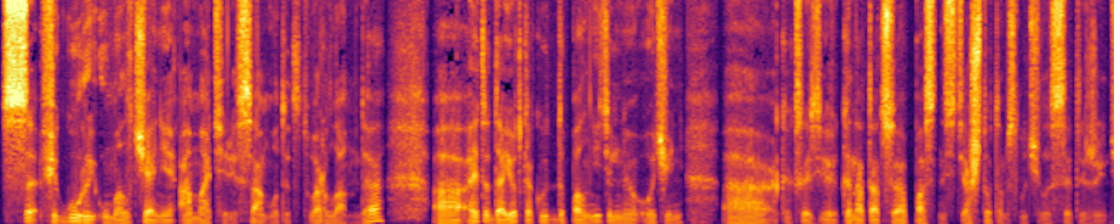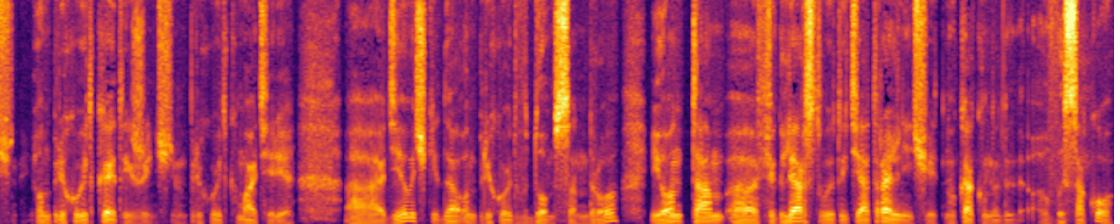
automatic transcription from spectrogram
с фигурой умолчания о матери, сам вот этот Варлам, да, а, это дает какую-то дополнительную очень, а, как сказать, коннотацию опасности. А что там случилось с этой женщиной? Он приходит к этой женщине, он приходит к матери а, девочки, да, он приходит в дом Сандро, и он там а, фиглярствует и театральничает. Но как он высоко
